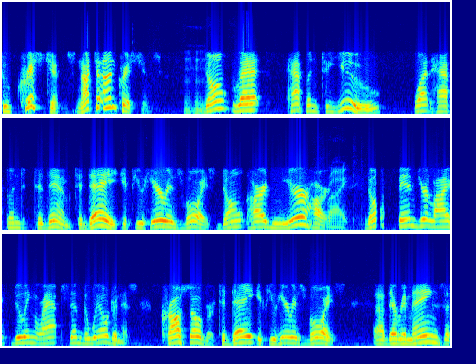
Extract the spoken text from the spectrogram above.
to Christians, not to unchristians. Mm-hmm. Don't let happen to you what happened to them. Today, if you hear his voice, don't harden your heart. Right. Don't spend your life doing laps in the wilderness. Cross over. Today, if you hear his voice, uh, there remains a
